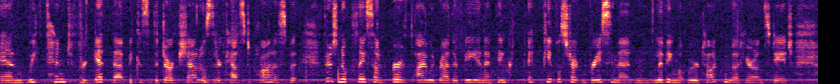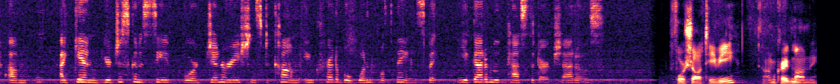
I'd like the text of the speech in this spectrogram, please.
And we tend to forget that because of the dark shadows that are cast upon us. But there's no place on earth I would rather be. And I think if people start embracing that and living what we were talking about here on stage, um, again, you're just going to see for generations to come incredible, wonderful things. But you got to move past the dark shadows. For Shaw TV, I'm Craig Momney.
